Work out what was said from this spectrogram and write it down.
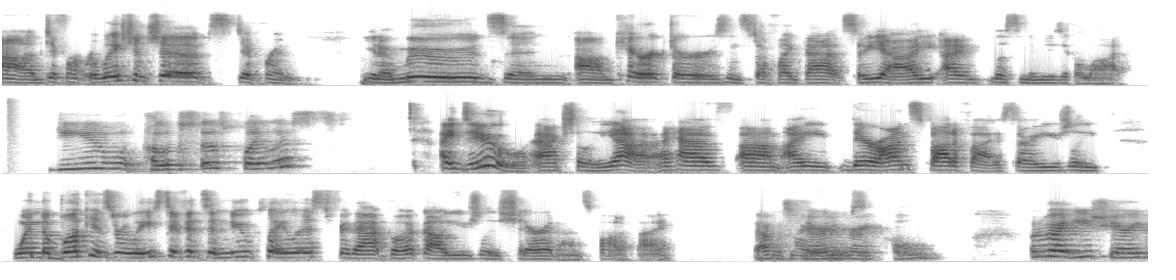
uh, different relationships, different you know moods and um, characters and stuff like that. So yeah, I, I listen to music a lot. Do you post those playlists? I do actually. Yeah, I have. Um, I they're on Spotify, so I usually when the book is released, if it's a new playlist for that book, I'll usually share it on Spotify. That's my very, readers. very cool. What about you, Sherry?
